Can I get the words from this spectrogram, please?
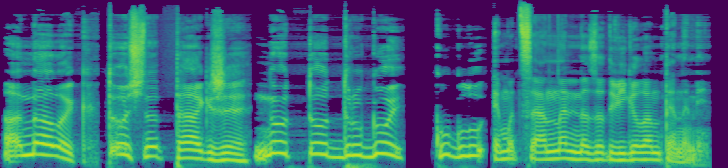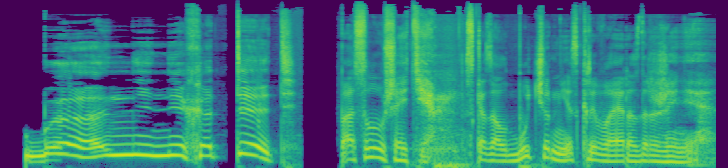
Аналог точно так же, но тот другой Куглу эмоционально задвигал антеннами. Ба, они не хотеть. «Послушайте», — сказал Бутчер, не скрывая раздражения.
